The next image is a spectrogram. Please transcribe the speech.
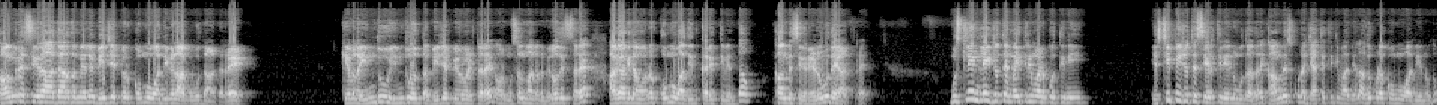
ಕಾಂಗ್ರೆಸ್ಸಿಗರ ಆಧಾರದ ಮೇಲೆ ಬಿಜೆಪಿಯವರು ಕೋಮುವಾದಿಗಳಾಗುವುದಾದರೆ ಕೇವಲ ಹಿಂದೂ ಹಿಂದೂ ಅಂತ ಬಿಜೆಪಿಯವರು ಹೇಳ್ತಾರೆ, ಅವ್ರು ಮುಸಲ್ಮಾನರನ್ನು ವಿರೋಧಿಸ್ತಾರೆ, ಹಾಗಾಗಿ ನಾವು ಅವರನ್ನ ಕೋಮುವಾದಿ ಅಂತ ಕರಿತೀವಿ ಅಂತ ಕಾಂಗ್ರೆಸ್ಸಿಗರು ಹೇಳುವುದೇ ಆದರೆ ಮುಸ್ಲಿಂ ಲೀಗ್ ಜೊತೆ ಮೈತ್ರಿ ಮಾಡ್ಕೋತೀನಿ, ಎಸ್ ಟಿ ಪಿ ಜೊತೆ ಸೇರ್ತೀನಿ ಎನ್ನುವುದಾದರೆ ಕಾಂಗ್ರೆಸ್ ಕೂಡ ಜಾತ್ಯತೀತವಾದಿ ಅಲ್ಲ, ಅದು ಕೂಡ ಕೋಮುವಾದಿ ಅನ್ನೋದು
